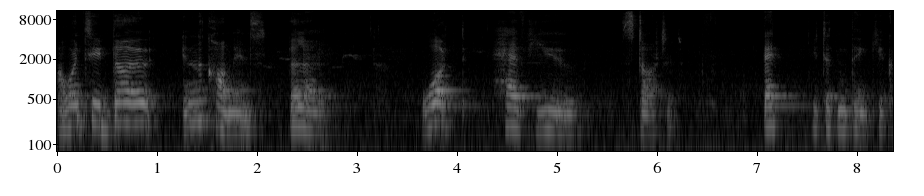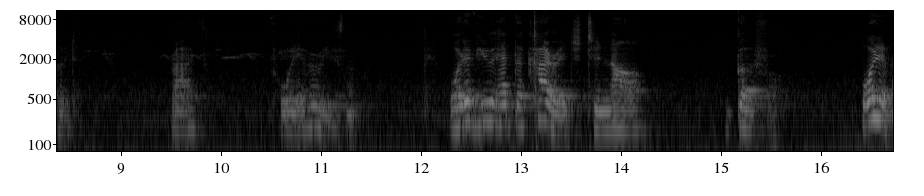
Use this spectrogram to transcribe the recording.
I want to know in the comments below what have you started that you didn't think you could, right? For whatever reason. What have you had the courage to now go for? Whatever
